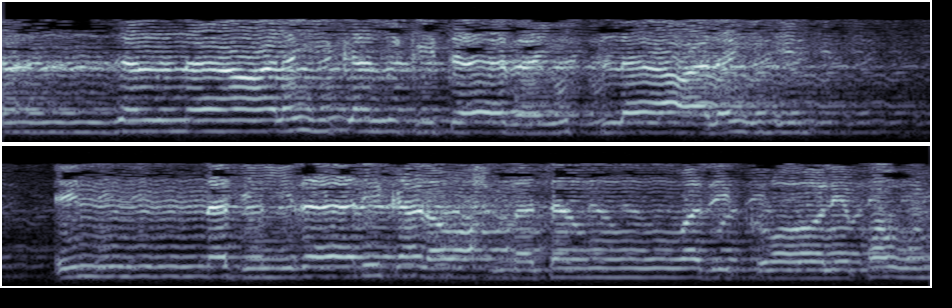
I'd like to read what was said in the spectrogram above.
أنزلنا عليك الكتاب يتلى عليهم إن في ذلك لرحمة وذكرى لقوم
